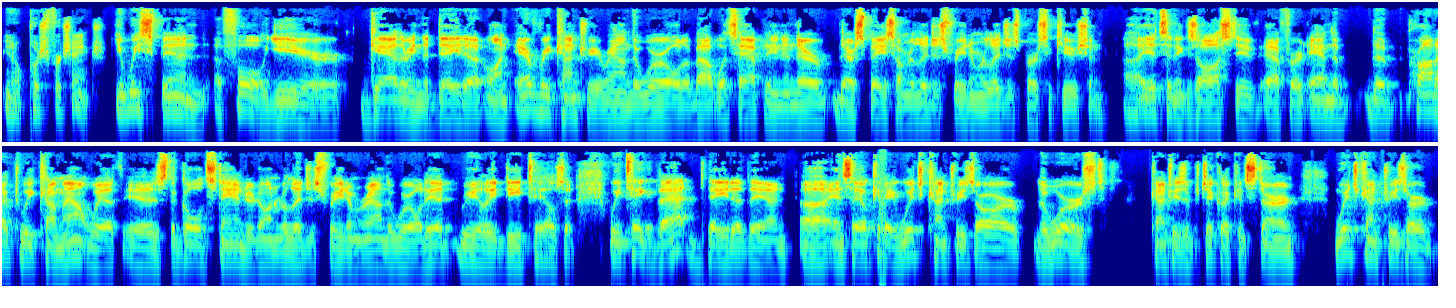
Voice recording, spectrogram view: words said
you know push for change. We spend a full year gathering the data on every country around the world about what's happening in their their space on religious freedom religious persecution. Uh, it's an exhaustive effort and the the product we come out with is the gold standard on religious freedom around the world. It really details it. We take that data then uh, and say okay which countries are the worst countries of particular concern, which countries are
